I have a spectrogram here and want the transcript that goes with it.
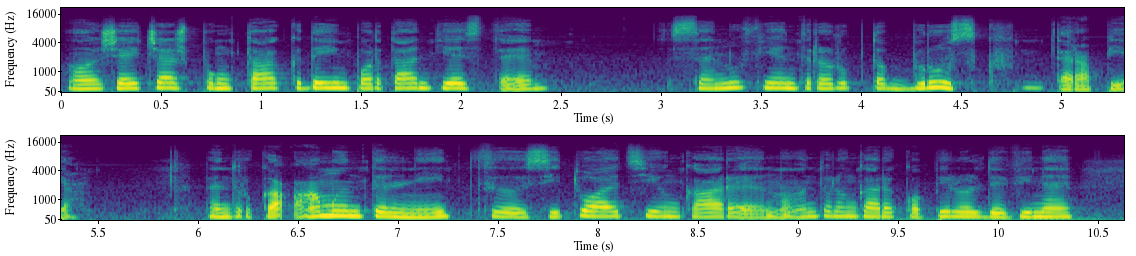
Uh, și aici aș puncta cât de important este să nu fie întreruptă brusc terapia. Pentru că am întâlnit uh, situații în care, în momentul în care copilul devine uh,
